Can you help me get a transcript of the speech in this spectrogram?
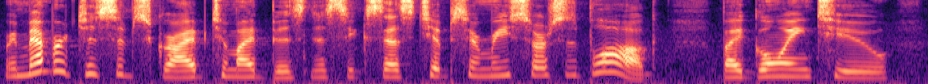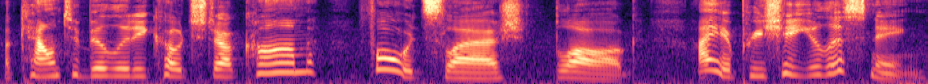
remember to subscribe to my Business Success Tips and Resources blog by going to accountabilitycoach.com forward slash blog. I appreciate you listening.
